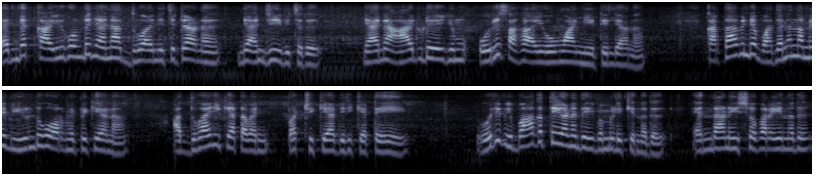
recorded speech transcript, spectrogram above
എന്റെ കൈകൊണ്ട് ഞാൻ അധ്വാനിച്ചിട്ടാണ് ഞാൻ ജീവിച്ചത്. ഞാൻ ആരുടെയും ഒരു സഹായവും വാങ്ങിയിട്ടില്ല എന്ന്. കർത്താവിന്റെ വചനം നമ്മെ വീണ്ടും ഓർമ്മിപ്പിക്കുകയാണ്. അധ്വാനിക്കാത്തവൻ ഭക്ഷിക്കാതിരിക്കട്ടെ. ഒരു വിഭാഗത്തെയാണ് ദൈവം വിളിക്കുന്നത്. എന്താണ് ഈശോ പറയുന്നത്?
